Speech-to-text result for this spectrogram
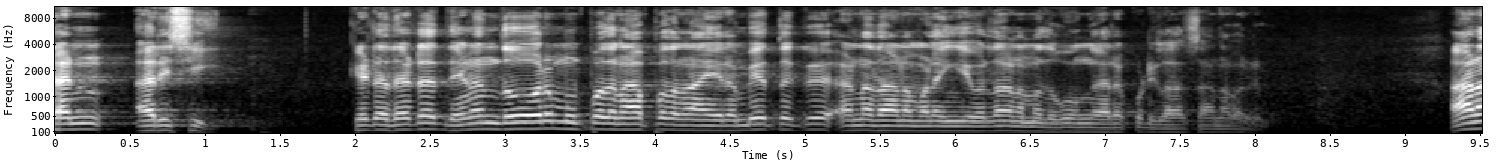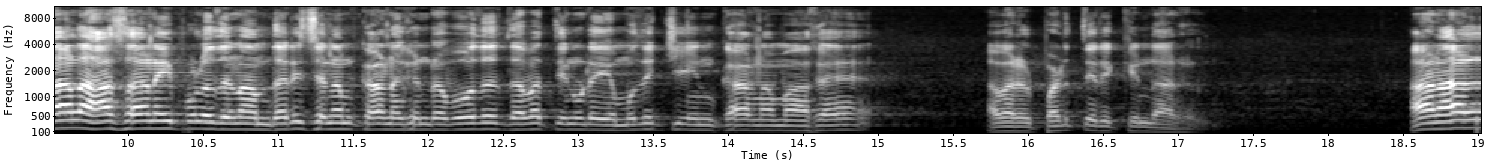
டன் அரிசி. கிட்டத்தட்ட தினந்தோறும் முப்பது நாற்பதனாயிரம் பேர்த்துக்கு அன்னதானம் வழங்கியவர் தான் நமது ஓங்கார குடிலாசானவர்கள் அவர்கள். ஆனால் ஆசானை பொழுது நாம் தரிசனம் காணுகின்ற போது தவத்தினுடைய முதிர்ச்சியின் காரணமாக அவர்கள் படுத்திருக்கின்றார்கள். ஆனால்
